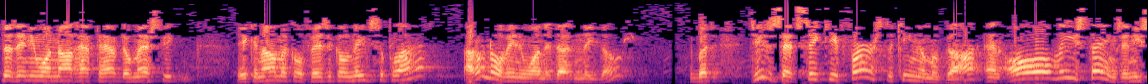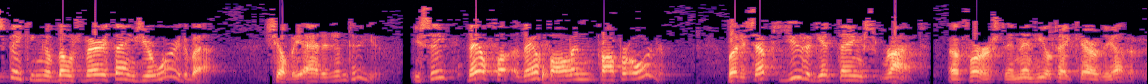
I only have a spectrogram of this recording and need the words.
does anyone not have to have domestic, economical, physical needs supplied? I don't know of anyone that doesn't need those. But Jesus said, Seek ye first the kingdom of God, and all these things, and He's speaking of those very things you're worried about, shall be added unto you. You see, they'll, they'll fall in proper order. But it's up to you to get things right uh, first, and then He'll take care of the other.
